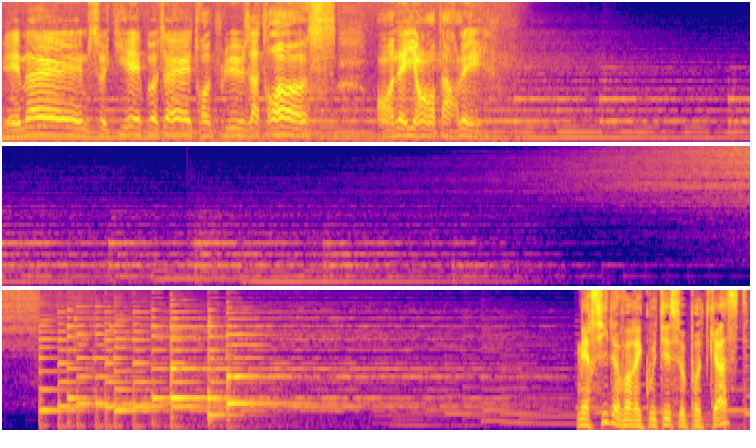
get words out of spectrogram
et même ce qui est peut-être plus atroce en ayant parlé. Merci d'avoir écouté ce podcast.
